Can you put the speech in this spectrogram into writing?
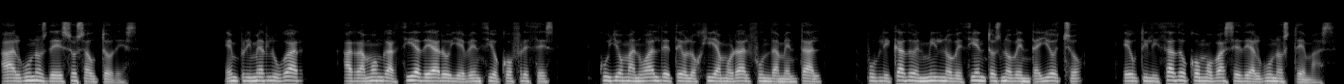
a algunos de esos autores. En primer lugar, a Ramón García de Aro y Evencio Cofreces, cuyo Manual de Teología Moral Fundamental, publicado en 1998, he utilizado como base de algunos temas.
